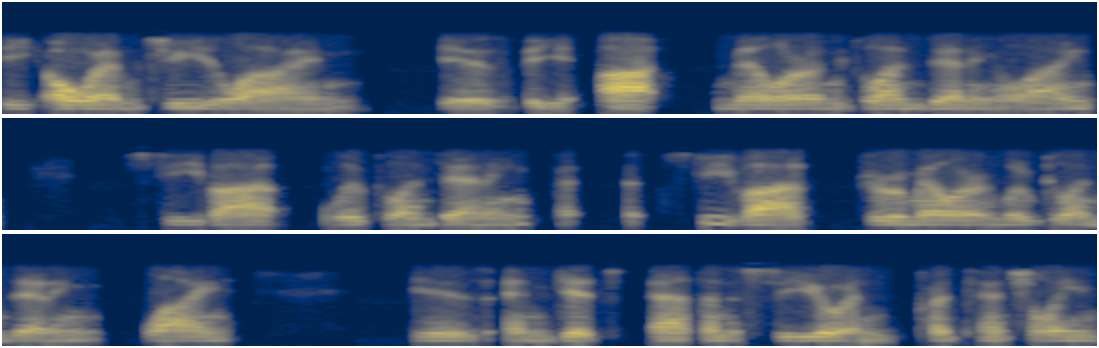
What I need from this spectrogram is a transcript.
the OMG line is the Ott Miller and Glendening line, Steve Ott, Luke Glendening, uh, Steve Ott, Drew Miller and Luke Glendening line is and gets Athanasiou and potentially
